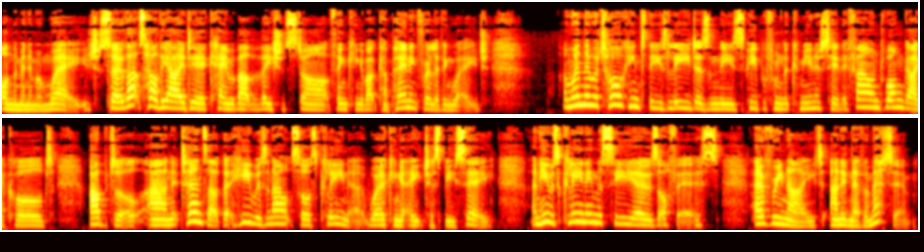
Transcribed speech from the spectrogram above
on the minimum wage. So that's how the idea came about that they should start thinking about campaigning for a living wage. And when they were talking to these leaders and these people from the community, they found one guy called Abdul, and it turns out that he was an outsourced cleaner working at HSBC. And he was cleaning the CEO's office every night and he'd never met him.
